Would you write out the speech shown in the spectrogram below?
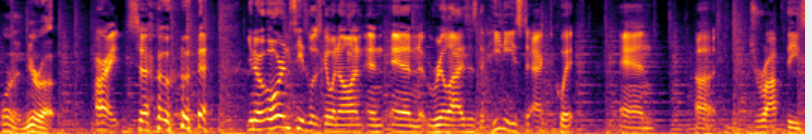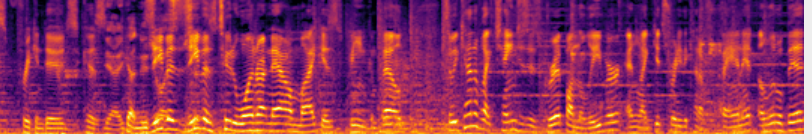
Oren, you're up. All right, so you know, Oren sees what's going on and and realizes that he needs to act quick and uh, drop these freaking dudes because Yeah, you gotta neutralize Ziva's. Ziva's two to one right now. Mike is being compelled, so he kind of like changes his grip on the lever and like gets ready to kind of fan it a little bit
